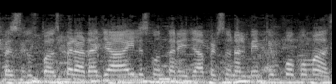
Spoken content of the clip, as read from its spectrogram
pues, los pueda esperar allá y les contaré ya personalmente un poco más.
